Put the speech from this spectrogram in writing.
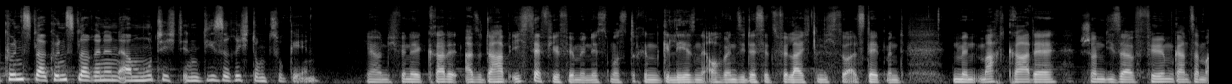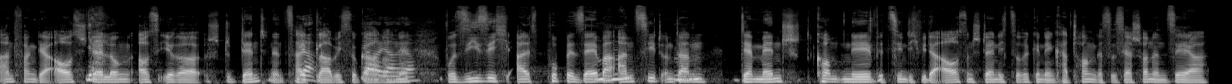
Künstler, Künstlerinnen ermutigt, in diese Richtung zu gehen. Ja, und ich finde gerade, also da habe ich sehr viel Feminismus drin gelesen, auch wenn sie das jetzt vielleicht nicht so als Statement macht. Gerade schon dieser Film ganz am Anfang der Ausstellung ja. aus ihrer Studentinnenzeit, ja. glaube ich sogar ja, noch, ne? wo sie sich als Puppe selber mhm. anzieht und mhm. dann der Mensch kommt, nee, wir ziehen dich wieder aus und stellen dich zurück in den Karton. Das ist ja schon ein sehr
